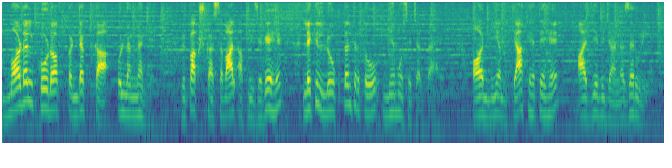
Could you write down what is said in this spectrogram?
मॉडल कोड ऑफ़ कंडक्ट का उल्लंघन है। विपक्ष का सवाल अपनी जगह है, लेकिन लोकतंत्र तो नियमों से चलता है। और नियम क्या कहते हैं, आज ये भी जानना ज़रूरी है।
